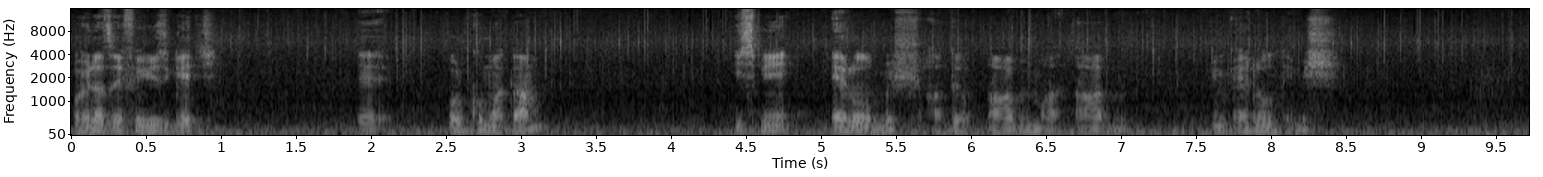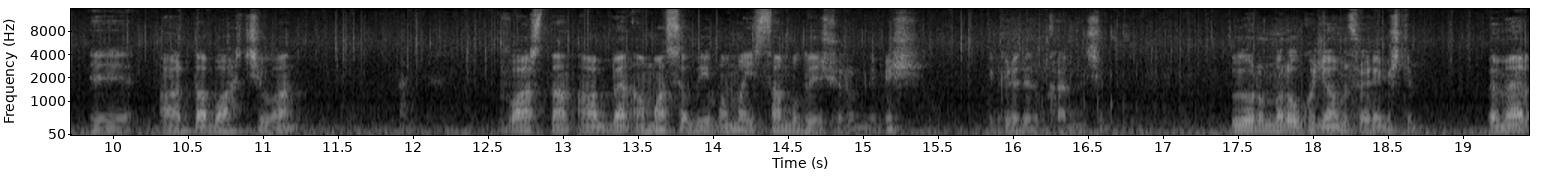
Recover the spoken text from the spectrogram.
Poyraz Efe Yüzgeç e, Korkum Adam ismi Erol'muş. Adı abim abim Erol demiş. E, Arda Bahçıvan Varslan abi ben Amasyalıyım ama İstanbul'da yaşıyorum demiş. Teşekkür ederim kardeşim. Bu yorumları okuyacağımı söylemiştim. Ömer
